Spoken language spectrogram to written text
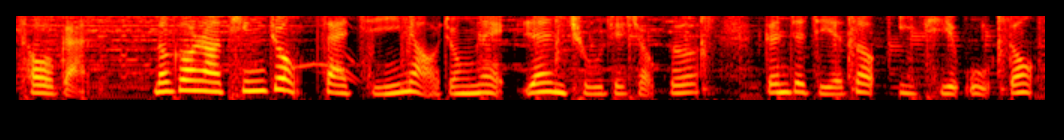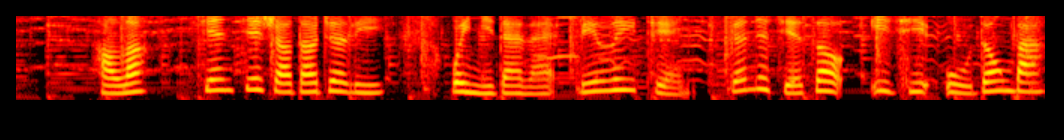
凑感，能够让听众在几秒钟内认出这首歌，跟着节奏一起舞动。好了，先介绍到这里，为你带来 Billie Jean，跟着节奏一起舞动吧。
